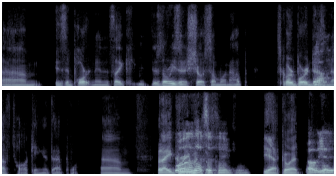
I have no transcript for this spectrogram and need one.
um, is important and it's like there's no reason to show someone up scoreboard does yeah. enough talking at that point um, but i agree well, that's the, the thing yeah go ahead oh yeah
